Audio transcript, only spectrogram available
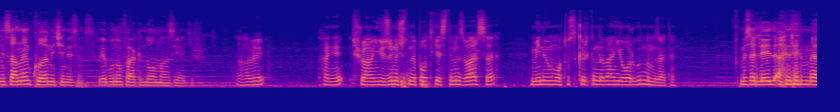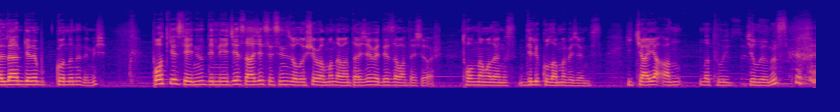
İnsanların kulağının içindesiniz ve bunun farkında olmanız gerekir. Abi hani şu an yüzün üstünde podcast'imiz varsa minimum 30-40'ında ben yorgundum zaten. Mesela Leyla Meldan gene bu konuda ne demiş? Podcast yayınını dinleyiciye sadece sesinizle ulaşıyor olmanın avantajları ve dezavantajları var. Tonlamalarınız, dili kullanma beceriniz, hikaye anlatıcılığınız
